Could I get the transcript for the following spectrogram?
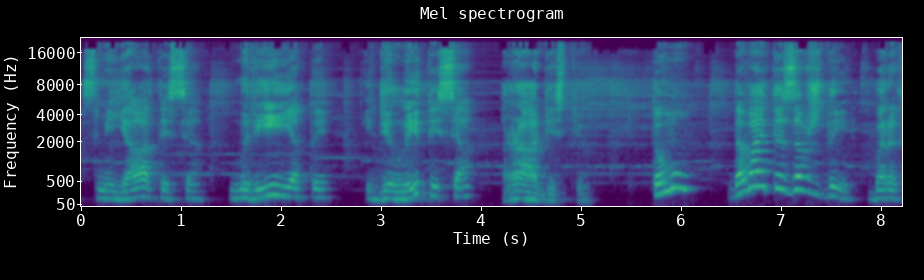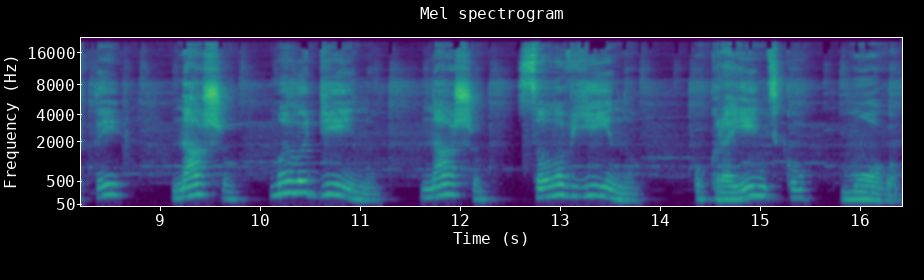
сміятися, мріяти і ділитися радістю. Тому давайте завжди берегти нашу мелодійну, нашу солов'їну українську мову,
